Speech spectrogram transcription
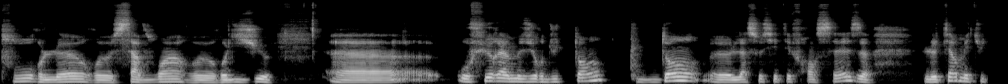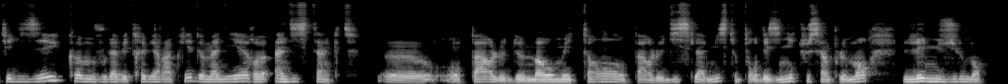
pour leur savoir religieux. Euh, au fur et à mesure du temps, dans euh, la société française, le terme est utilisé, comme vous l'avez très bien rappelé, de manière euh, indistincte. on parle de mahométans, on parle d'islamistes pour désigner tout simplement les musulmans.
